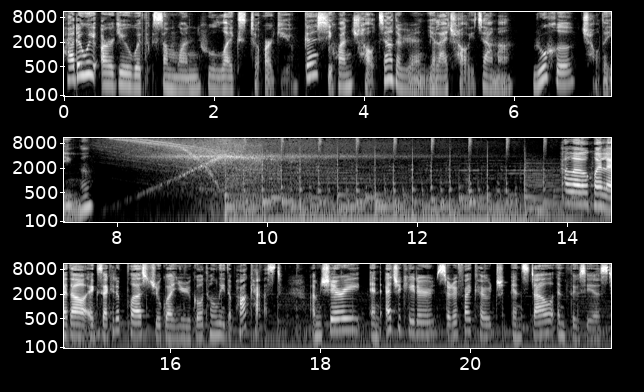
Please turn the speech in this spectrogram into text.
How do we argue with someone who likes to argue？跟喜欢吵架的人也来吵一架吗？如何吵得赢呢？Hello，欢迎来到 Executive Plus 主管与沟通力的 Podcast。I'm Sherry, an educator, certified coach, and style enthusiast.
